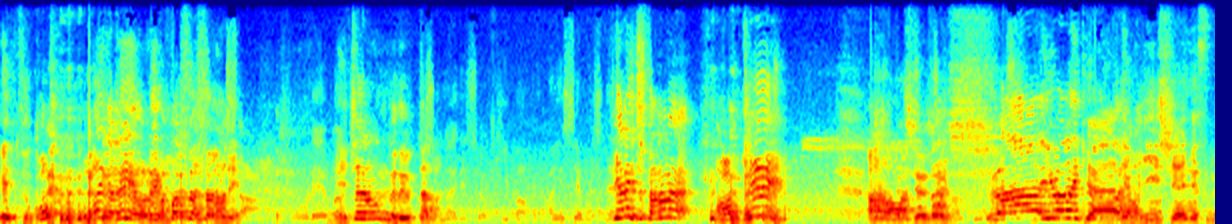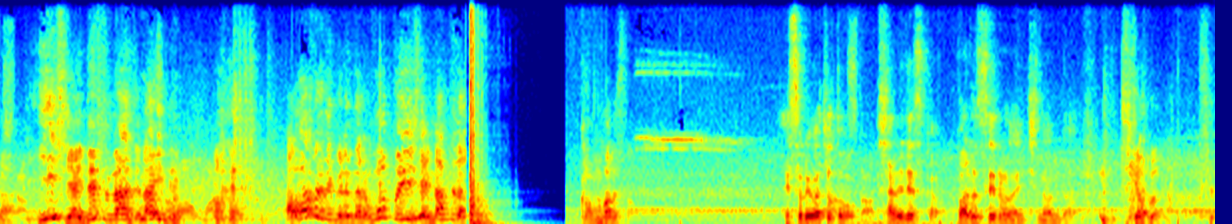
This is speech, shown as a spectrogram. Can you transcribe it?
えそこ？お前がねえ俺がパス出したのに。めちゃロングで打ったなピアニッチ頼むオッケーああ終わっちうわー言わないいやでもいい試合ですな。いい試合ですなじゃないんだよ。合わせてくれたらもっといい試合になってた。頑張るさ。えそれはちょっとシャレですか？バルセロナにちなんだ。違うわ。絶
